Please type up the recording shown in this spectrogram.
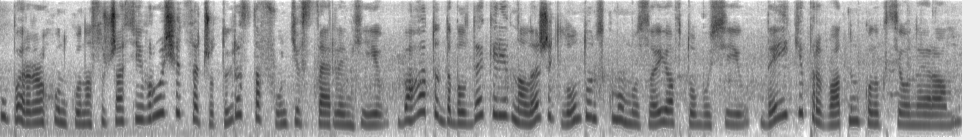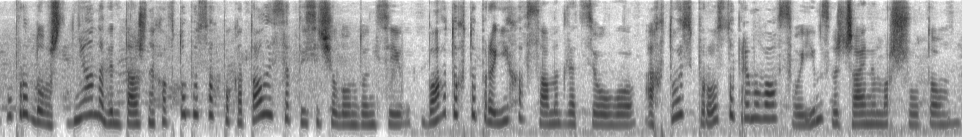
У перерахунку на сучасні гроші це 400 фунтів стерлінгів. Багато даблдекерів належать лондонському музею автобусів, деякі приватним колекціонерам. Упродовж дня на вінтажних автобусах покаталися тисячі лондонців. Багато хто приїхав саме для цього, а хтось просто прямував своїм звичайним маршрутом.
